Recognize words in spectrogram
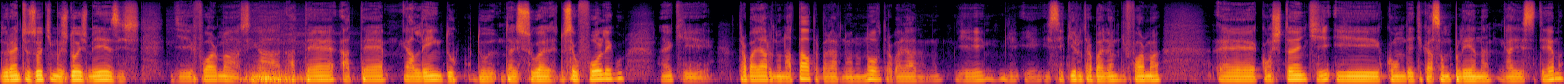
durante os últimos dois meses de forma assim, a, até, até além do, do, das sua, do seu fôlego, né, que trabalharam no Natal, trabalharam no Ano Novo, trabalharam né, e, e, e, seguiram trabalhando de forma é, constante e com dedicação plena a esse tema.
